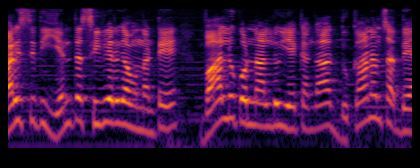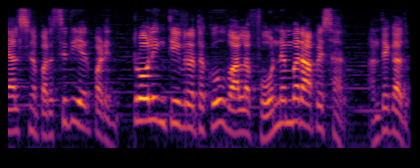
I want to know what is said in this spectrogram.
పరిస్థితి ఎంత సివియర్గా ఉందంటే వాళ్ళు కొన్నాళ్ళు ఏకంగా దుకాణం సర్దేయాల్సిన పరిస్థితి ఏర్పడింది. ట్రోలింగ్ తీవ్రతకు వాళ్ళ ఫోన్ నెంబర్ ఆపేశారు. అంతేకాదు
